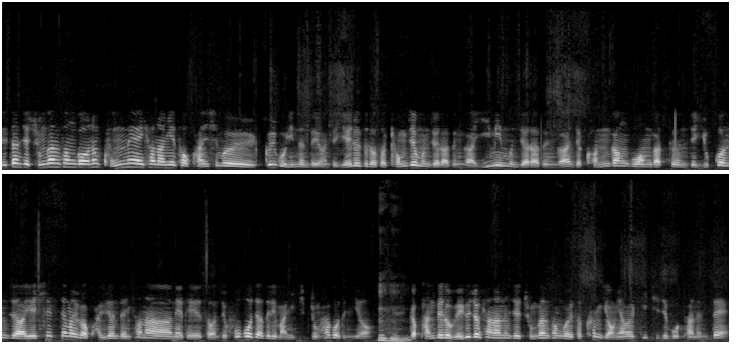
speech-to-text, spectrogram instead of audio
예. 일단 이제 중간 선거는 국내 현안이 더 관심을 끌고 있는데요. 이제 예를 들어서 경제 문제라든가 이민 문제라든가 이제 건강보험 같은 이제 유권자의 실생활과 관련된 현안에 대해서 이제 후보자들이 많이 집중하거든요. 그러니까 반대로 외교적 현안은 이제 중간 선거에서 큰 영향을 끼치지 못하는데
